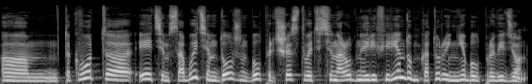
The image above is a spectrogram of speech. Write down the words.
Эм, так вот, э, этим событиям должен был предшествовать всенародный референдум, который не был проведен.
